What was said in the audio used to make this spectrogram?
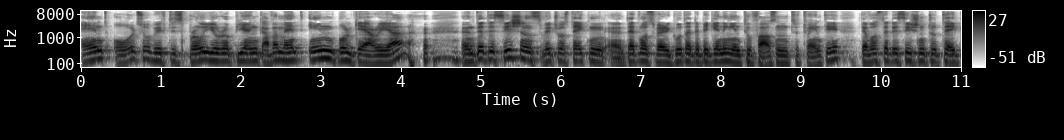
and also with this pro-European government in Bulgaria. and the decisions which was taken, uh, that was very good at the beginning in 2020. There was the decision to take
